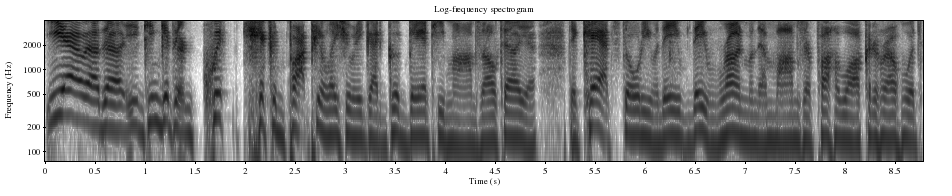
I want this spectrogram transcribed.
yeah, uh, the, you can get their quick chicken population when you got good Banty moms, I'll tell you. The cats don't even, they, they run when their moms are walking around with,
